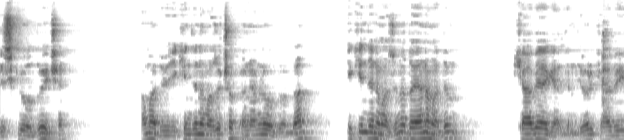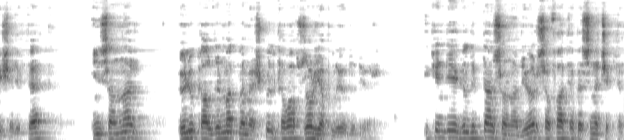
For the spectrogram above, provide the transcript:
riskli olduğu için ama diyor ikindi namazı çok önemli olduğundan ikindi namazına dayanamadım. Kabe'ye geldim diyor. Kabe-i Şerif'te insanlar ölü kaldırmakla meşgul tavaf zor yapılıyordu diyor. İkindiyi kıldıktan sonra diyor Safa tepesine çıktım.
